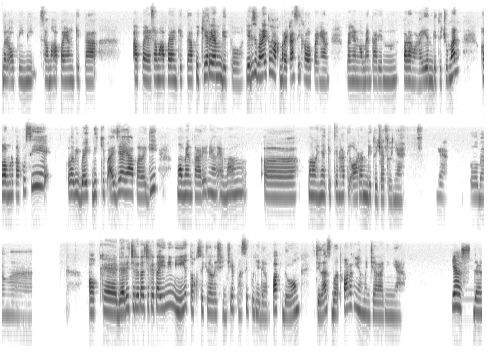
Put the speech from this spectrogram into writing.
beropini sama apa yang kita apa ya, sama apa yang kita pikirin gitu. Jadi sebenarnya itu hak mereka sih kalau pengen pengen ngomentarin orang lain gitu. Cuman kalau menurut aku sih lebih baik di-keep aja ya, apalagi ngomentarin yang emang, eee, malah nyakitin hati orang gitu jatuhnya. Ya, betul banget. Oke, dari cerita-cerita ini nih, toxic relationship pasti punya dampak dong, jelas buat orang yang menjalaninya. Yes, dan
